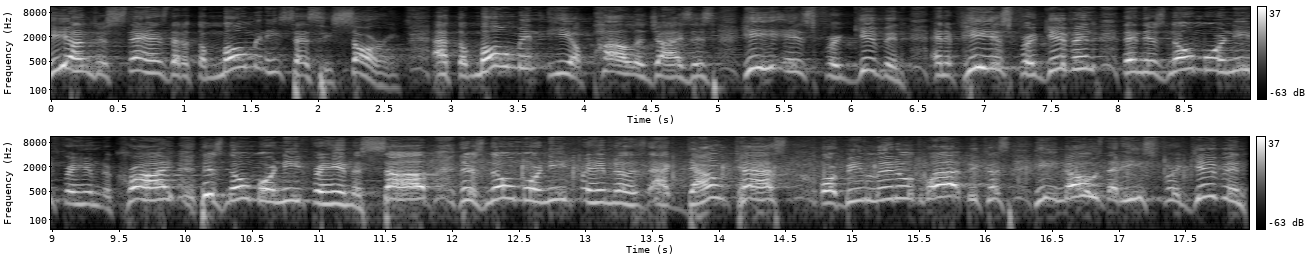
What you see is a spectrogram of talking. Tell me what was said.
He understands that at the moment he says he's sorry, at the moment he apologizes, he is forgiven. And if he is forgiven, then there's no more need for him to cry. There's no more need for him to sob. There's no more need for him to act downcast or belittled. Why? Because he knows that he's forgiven.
